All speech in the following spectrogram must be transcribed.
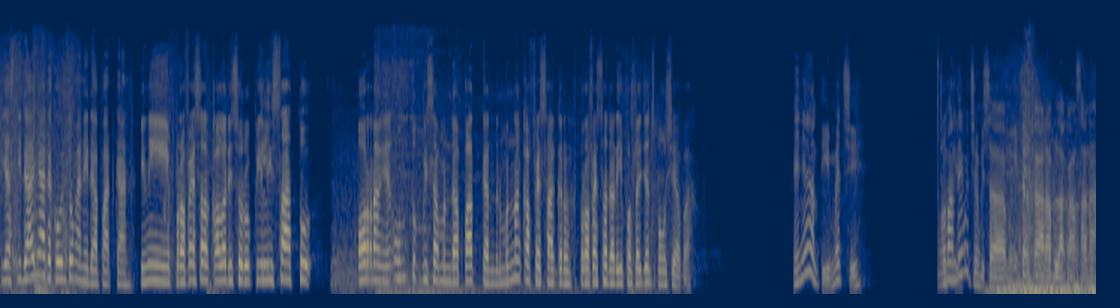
ya setidaknya ada keuntungan didapatkan. Ini Profesor kalau disuruh pilih satu orang yang untuk bisa mendapatkan dan menang Cafe Sager Profesor dari EVOS Legends mau siapa? Kayaknya anti-match sih. Cuma Oke. anti-match yang bisa mengincar ke arah belakang sana.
